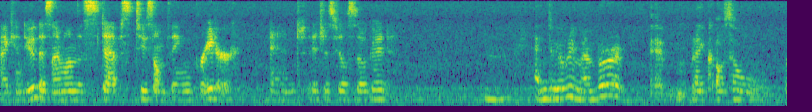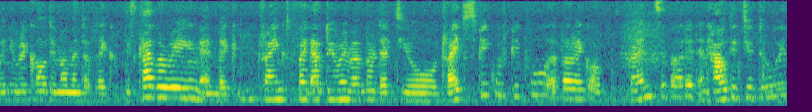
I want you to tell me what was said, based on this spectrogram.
I can do this. I'm on the steps to something greater. And it just feels so good. And do you remember, um, like also when you recall the moment of like discovering and like Mhm. trying to find out? Do you remember that you tried to speak with people about like or friends about it? And how did you do it?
